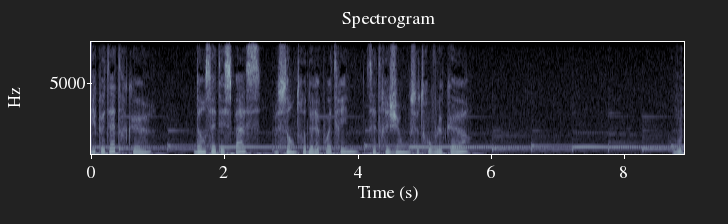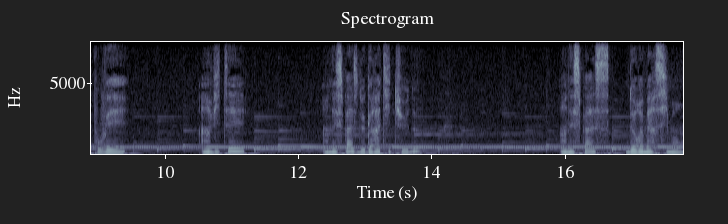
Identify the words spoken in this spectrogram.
Et peut-être que dans cet espace, le centre de la poitrine, cette région où se trouve le cœur, vous pouvez inviter un espace de gratitude, un espace de remerciement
